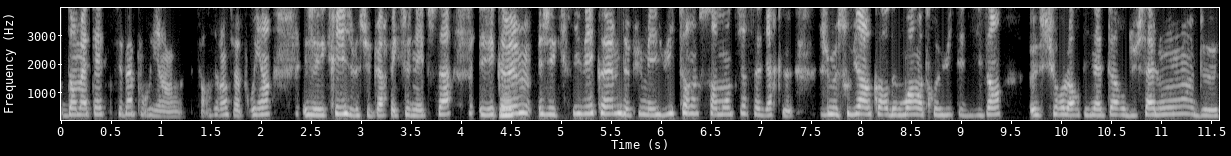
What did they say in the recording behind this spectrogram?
dans ma tête, c'est pas pour rien. Forcément, c'est pas pour rien. J'ai écrit, je me suis perfectionnée, tout ça. J'ai quand mm. même, j'écrivais quand même depuis mes 8 ans, sans mentir. C'est-à-dire que je me souviens encore de moi entre 8 et 10 ans euh, sur l'ordinateur du salon, de,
